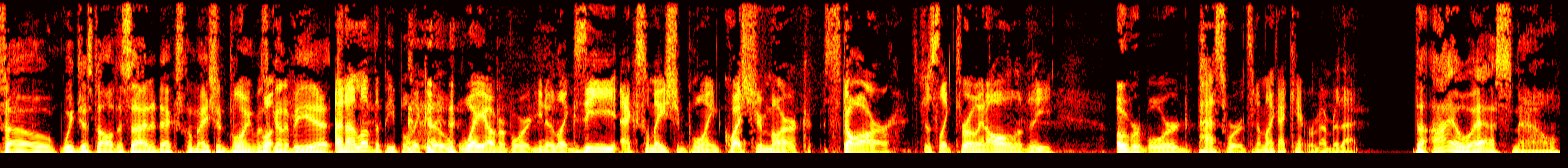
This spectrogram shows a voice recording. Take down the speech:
so we just all decided exclamation point was Well, going to be it. And I love the people that go way overboard, you know, like Z exclamation point, question mark, star. It's just like throwing all of the overboard passwords. And I'm like, I can't remember that. The iOS now,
